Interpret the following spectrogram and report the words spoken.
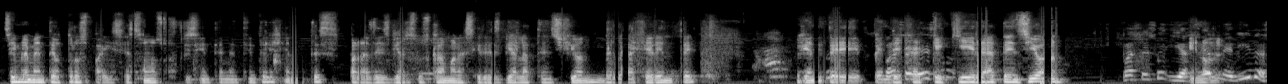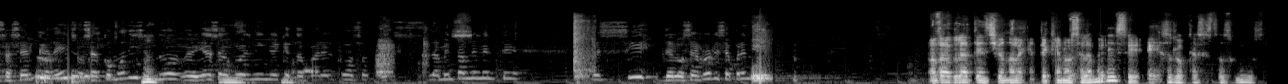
Simplemente otros países son lo suficientemente inteligentes para desviar sus cámaras y desviar la atención de la gerente, gente pendeja que quiere atención. Pasa eso y hacer medidas acerca de eso. O sea, como dices, ¿no? ya se fue el niño, hay que tapar el pozo. Pues, lamentablemente pues sí, de los errores se aprende. No darle atención a la gente que no se la merece. Eso es lo que hace Estados Unidos.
